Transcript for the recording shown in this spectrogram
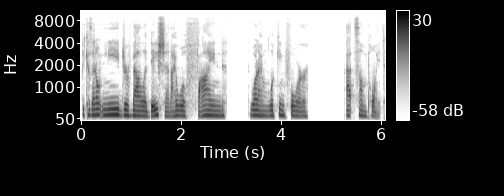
because I don't need your validation. I will find what I'm looking for at some point.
